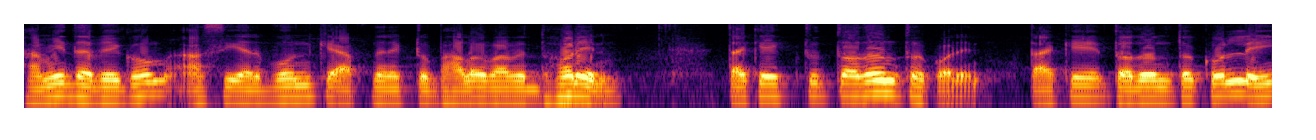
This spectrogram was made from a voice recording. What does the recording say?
হামিদা বেগম, আসিয়ার বোনকে আপনারা একটু ভালোভাবে ধরেন। তাকে একটু তদন্ত করেন। তাকে তদন্ত করলেই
